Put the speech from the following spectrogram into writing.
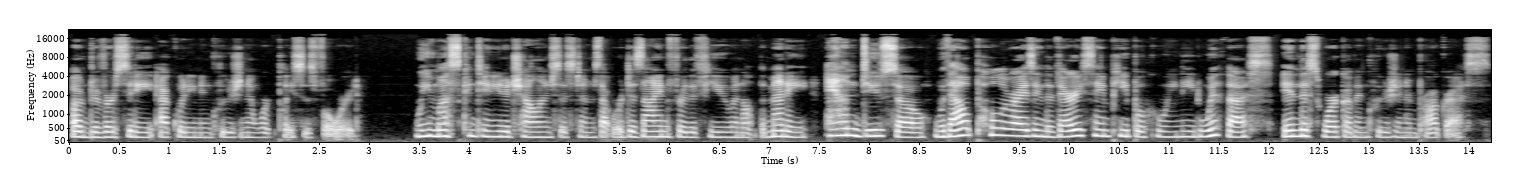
of diversity, equity, and inclusion in workplaces forward. We must continue to challenge systems that were designed for the few and not the many, and do so without polarizing the very same people who we need with us in this work of inclusion and progress.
